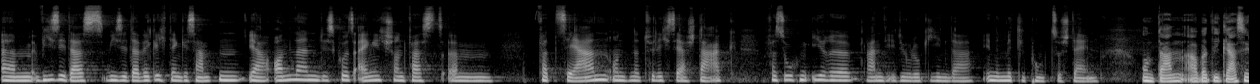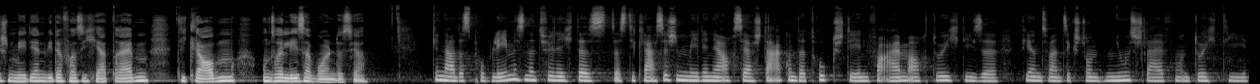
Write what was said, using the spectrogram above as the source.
ähm, wie, sie das, wie sie da wirklich den gesamten ja, Online-Diskurs eigentlich schon fast ähm, verzerren und natürlich sehr stark versuchen, ihre Brandideologien da in den Mittelpunkt zu stellen. Und dann aber die klassischen Medien wieder vor sich hertreiben, die glauben, unsere Leser wollen das ja. Genau, das Problem ist natürlich, dass, dass die klassischen Medien ja auch sehr stark unter Druck stehen, vor allem auch durch diese 24-Stunden-Newsschleifen und durch, die,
